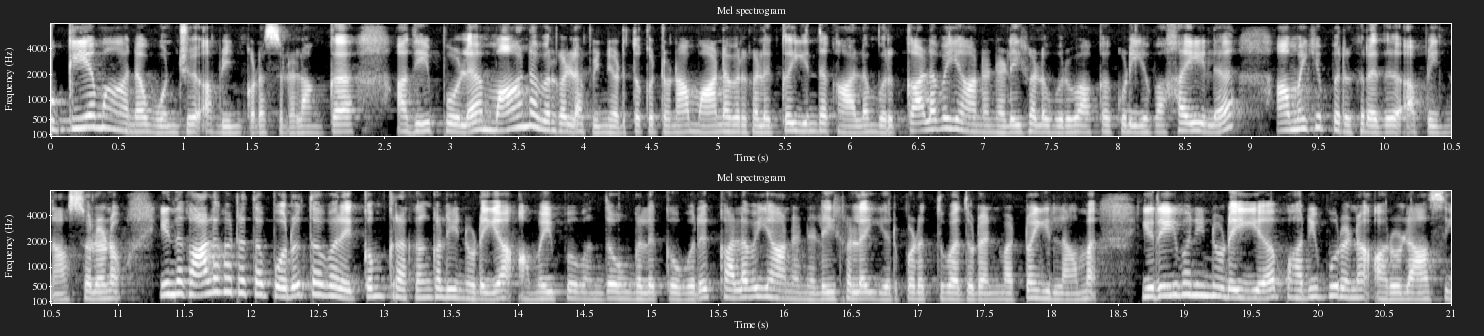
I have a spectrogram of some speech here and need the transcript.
முக்கியமான ஒன்று அப்படின்னு கூட சொல்லலாங்க. அதே போல மாணவர்கள் அப்படின்னு எடுத்துக்கிட்டோம்னா மாணவர்களுக்கு இந்த காலம் ஒரு கலவையான நிலைகளை உருவாக்கக்கூடிய வகையில் அமையப்பெறுகிறது அப்படின்னு தான் சொல்லணும். இந்த காலகட்டத்தை பொறுத்த வரைக்கும் கிரகங்களினுடைய அமைப்பு வந்து உங்களுக்கு ஒரு கலவையான நிலைகளை ஏற்படுத்துவதுடன் மட்டும் இல்லாமல் இறைவனினுடைய பரிபூரண அருளாசி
